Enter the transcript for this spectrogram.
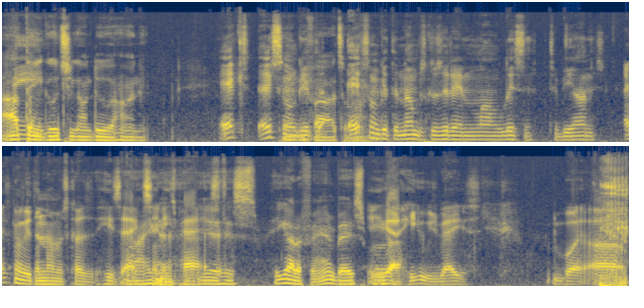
I mean, think Gucci gonna do a hundred. X X gonna get the, to X gonna get the numbers because it ain't a long listen. To be honest, X gonna get the numbers because he's Nah, X he and got- he's passed. Yeah, his, he got a fan base. Bro. he got a huge base, but um,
